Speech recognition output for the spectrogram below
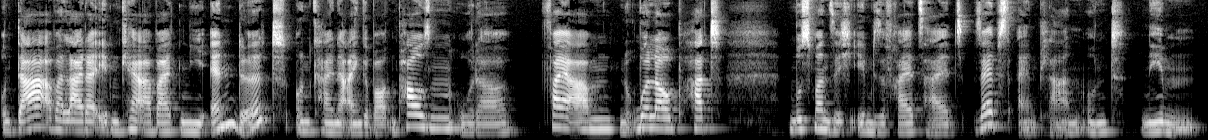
und da aber leider eben Care-Arbeit nie endet und keine eingebauten Pausen oder Feierabend, eine Urlaub hat, muss man sich eben diese freie Zeit selbst einplanen und nehmen.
